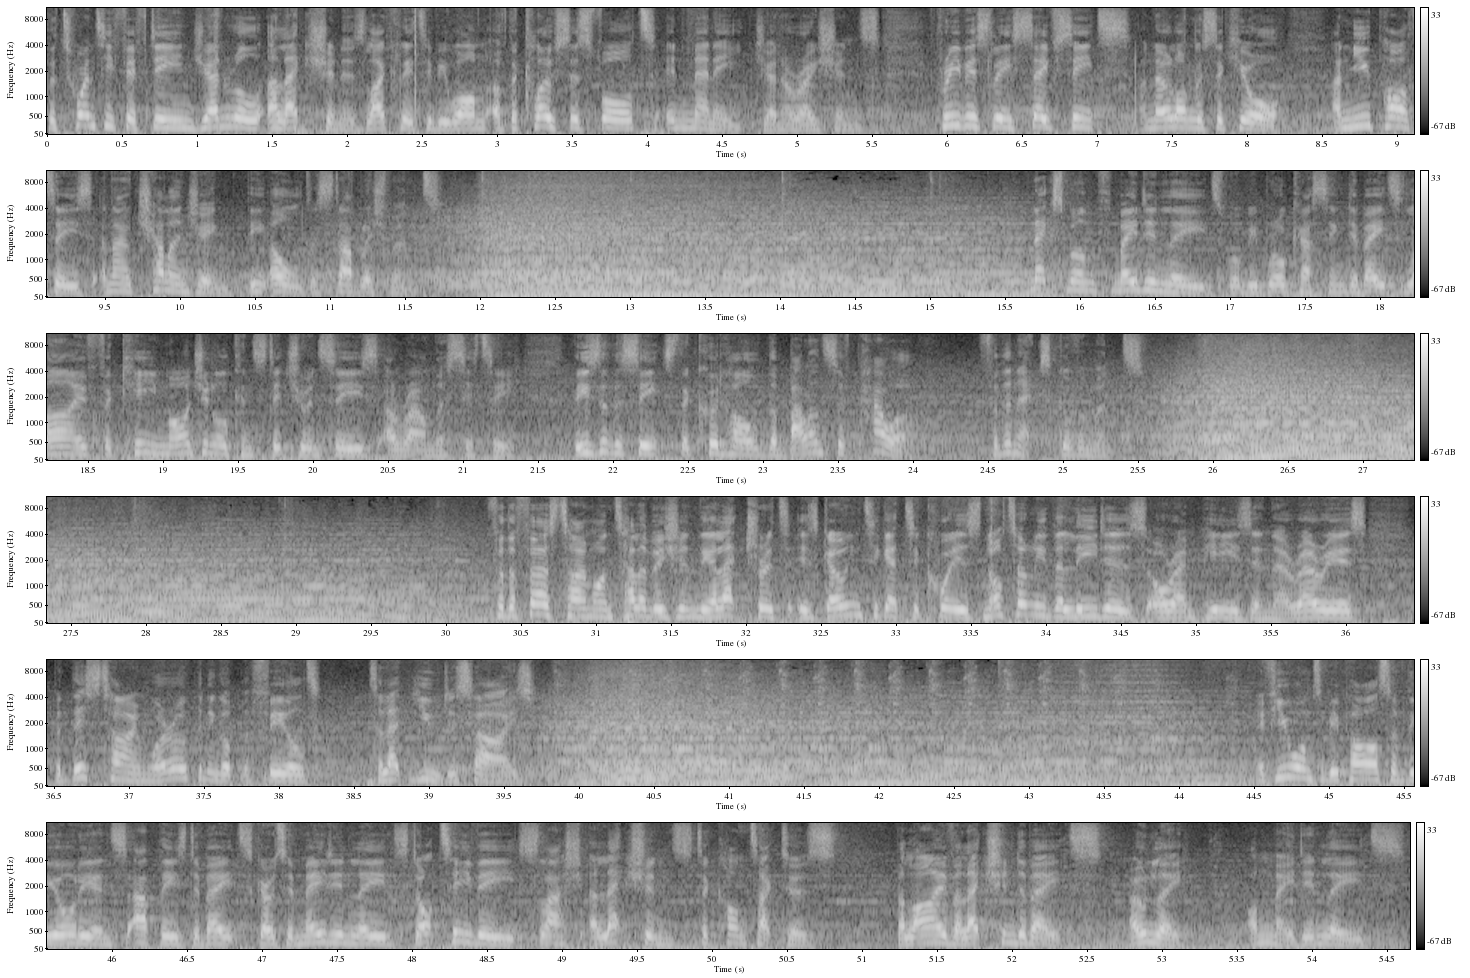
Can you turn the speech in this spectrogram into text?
The 2015 general election is likely to be one of the closest fought in many generations. Previously safe seats are no longer secure and new parties are now challenging the old establishment. Next month, Made in Leeds will be broadcasting debates live for key marginal constituencies around the city. These are the seats that could hold the balance of power for the next government. For the first time on television, the electorate is going to get to quiz not only the leaders or MPs in their areas, but this time we're opening up the field to let you decide. If you want to be part of the audience at these debates, go to madeinleeds.tv slash elections to contact us. The live election debates, only on Made in Leeds.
